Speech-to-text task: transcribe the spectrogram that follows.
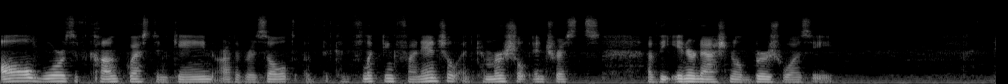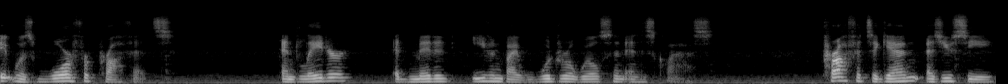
all wars of conquest and gain are the result of the conflicting financial and commercial interests of the international bourgeoisie it was war for profits, and later admitted even by Woodrow Wilson and his class. Profits again, as you see,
